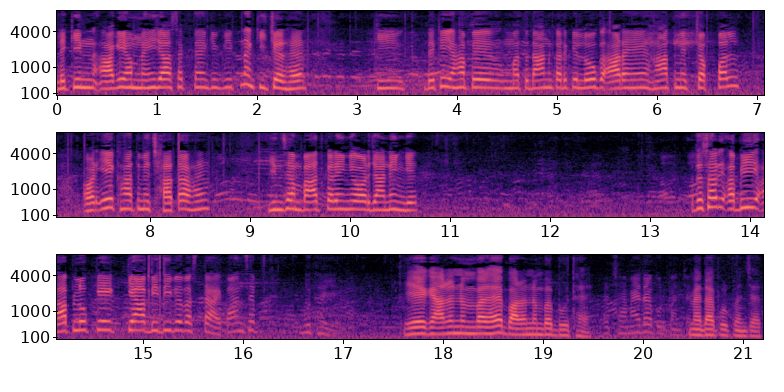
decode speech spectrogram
लेकिन आगे हम नहीं जा सकते हैं क्योंकि इतना कीचड़ है कि देखिए यहाँ पे मतदान करके लोग आ रहे हैं, हाथ में चप्पल और एक हाथ में छाता है, जिनसे हम बात करेंगे और जानेंगे। तो सर, अभी आप लोग के क्या विधि व्यवस्था है? कौन से बूथ है ये? ये ग्यारह नंबर है बारह नंबर बूथ है। अच्छा मैदापुर पंचायत। मैदापुर पंचायत।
